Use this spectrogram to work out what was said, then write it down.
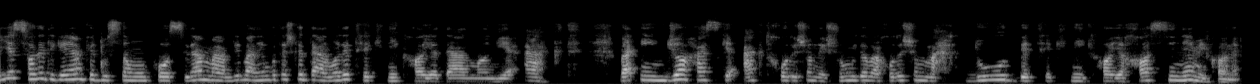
یه سال دیگه هم که دوستمون پرسیدم مبنی بر این بودش که در مورد تکنیک های درمانی اکت و اینجا هست که اکت خودشون نشون میده و خودشون محدود به تکنیک های خاصی نمی‌کنه.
